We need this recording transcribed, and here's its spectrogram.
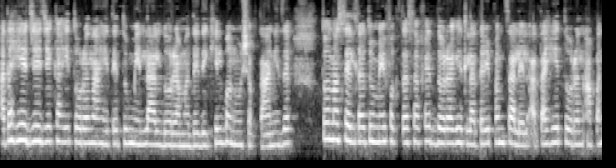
आता हे जे जे काही तोरण आहे ते तुम्ही लाल दोऱ्यामध्ये देखील बनवू शकता. आणि जर तो नसेल तर तुम्ही फक्त सफेद दोरा घेतला तरी पण चालेल. आता हे तोरण आपण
